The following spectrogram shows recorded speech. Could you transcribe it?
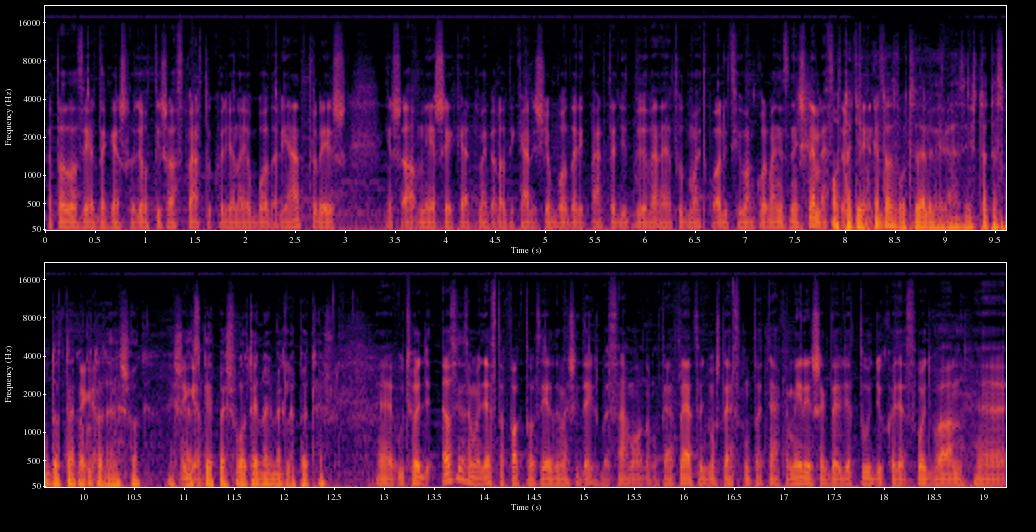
Tehát az az érdekes, hogy ott is azt vártuk, hogy jön a jobboldali áttörés, és a mérsékelt meg a radikális jobboldali párt együtt bőven el tud majd koalícióban kormányozni, és nem ez Ott történt. egyébként az volt az előjelzés, tehát ezt mutatták Igen. a kutatások, és Igen. ez képes volt egy nagy meglepetés. E, úgyhogy azt hiszem, hogy ezt a faktort érdemes ide is beszámolnunk. Tehát lehet, hogy most ezt mutatják a mérések, de ugye tudjuk, hogy ez hogy van. E,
